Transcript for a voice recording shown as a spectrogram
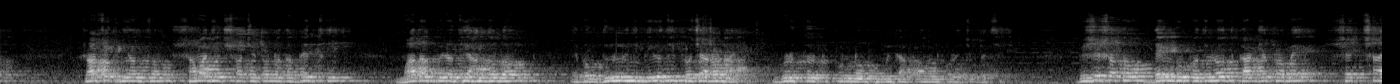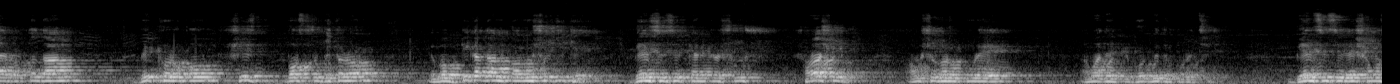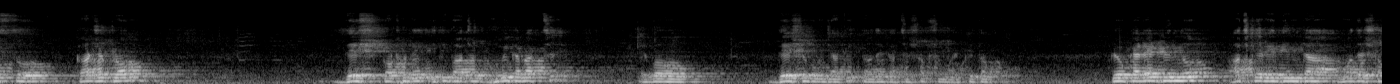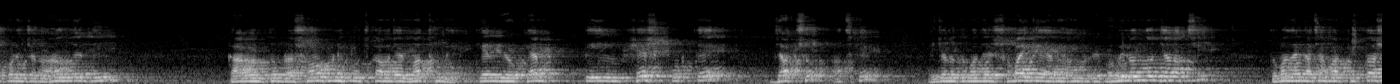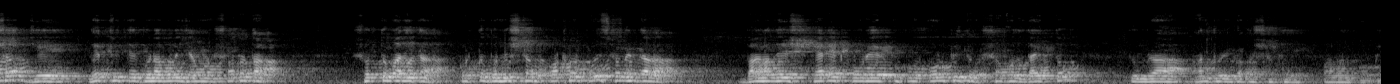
ট্রাফিক নিয়ন্ত্রণ, সামাজিক সচেতনতা বৃদ্ধি, মাদক বিরোধী আন্দোলন এবং দুর্নীতি বিরোধী প্রচারণায় গুরুত্বপূর্ণ ভূমিকা পালন করে চলেছে। বিশেষত ডেঙ্গু প্রতিরোধ কার্যক্রমে স্বেচ্ছায় রক্তদান, বৃক্ষরোপণ শীত বস্ত্র বিতরণ এবং টিকাদান কর্মসূচিতে বিএনসিসির ক্যাডেটরা সু- সরাসরি অংশগ্রহণ করে আমাদেরকে গর্বিত করেছে। বিএনসিসির এই সমস্ত কার্যক্রম দেশ গঠনে ইতিবাচক ভূমিকা রাখছে এবং দেশ এবং জাতি তাদের কাছে সবসময় কৃতজ্ঞ। প্রিয় ক্যাডেটবৃন্দ, আজকের এই দিনটা আমাদের সকলের জন্য আনন্দের দিন। কারণ তোমরা সমাপনী কুচকাওয়াজের মাধ্যমে কেন্দ্রীয় ক্যাম্পেইন শেষ করতে যাচ্ছ আজকে। এই জন্য তোমাদের সবাইকে আমি আন্তরিক অভিনন্দন জানাচ্ছি। তোমাদের কাছে আমার প্রত্যাশা যে নেতৃত্বের গুণাবলী যেমন সততা, সত্যবাদিতা, কর্তব্যনিষ্ঠ কঠোর পরিশ্রমের দ্বারা বাংলাদেশ ক্যাডেট কোরের উপর অর্পিত সকল দায়িত্ব তোমরা আন্তরিকতার সাথে পালন করবে।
